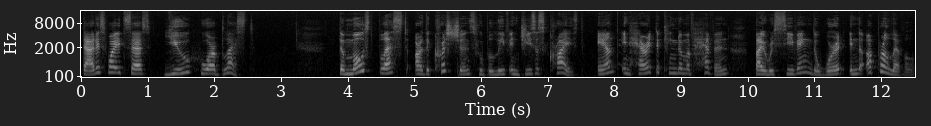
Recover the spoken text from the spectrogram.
That is why it says, you who are blessed. The most blessed are the Christians who believe in Jesus Christ and inherit the kingdom of heaven by receiving the word in the upper level,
